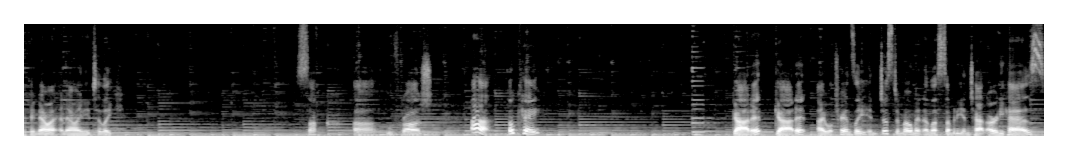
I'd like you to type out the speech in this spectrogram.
Okay, now I now I need to like sac uh, ouvrage. Ah, okay. Got it, got it. I will translate in just a moment unless somebody in chat already has.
